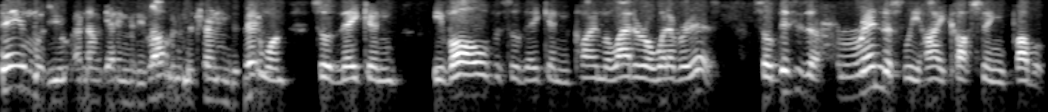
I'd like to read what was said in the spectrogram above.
staying with you are not getting the development and the training that they want so they can evolve, so they can climb the ladder or whatever it is. So this is a horrendously high costing problem.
